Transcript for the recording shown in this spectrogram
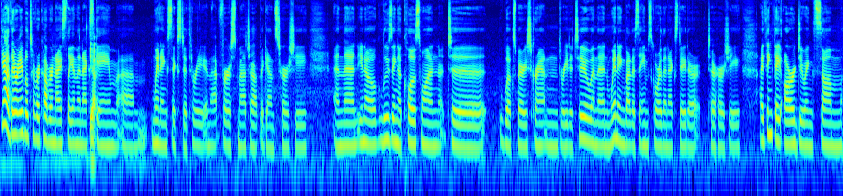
Yeah, they were able to recover nicely in the next Yeah. game, um, winning six to three in that first matchup against Hershey, and then you know losing a close one to Wilkes-Barre Scranton three to two, and then winning by the same score the next day to to Hershey. I think they are doing some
